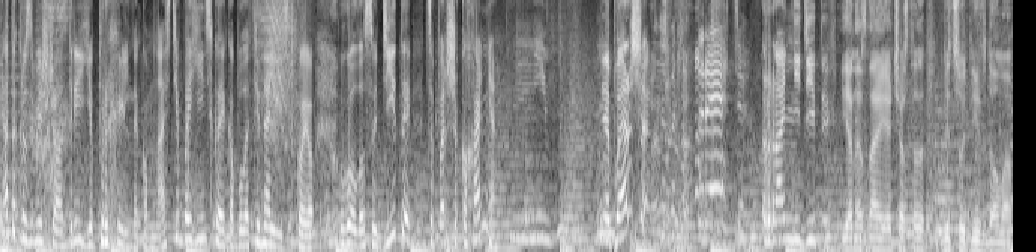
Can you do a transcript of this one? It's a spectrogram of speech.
Я так розумію, що Андрій є прихильником Насті Багінської, яка була фіналісткою голосу Діти. Це перше кохання? Ні. Не перше? Третє. Ранні діти. Я не знаю, я часто відсутній вдома.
